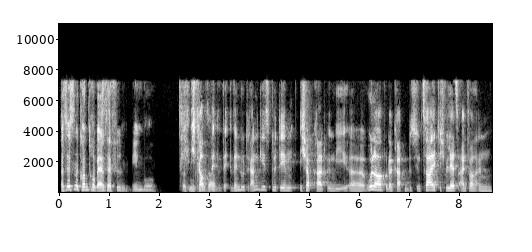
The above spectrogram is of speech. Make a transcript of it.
Also, es ist ein kontroverser Film irgendwo. Ich glaube, wenn du dran gehst mit dem, ich habe gerade irgendwie äh, Urlaub oder gerade ein bisschen Zeit, ich will jetzt einfach einen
